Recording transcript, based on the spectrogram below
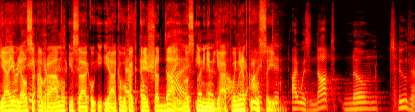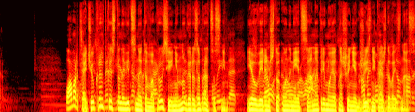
«Я являлся Аврааму, Исааку и Иакову как Эль-Шаддай, но с именем Яхве не открылся им»? Хочу кратко остановиться на этом вопросе и немного разобраться с ним. Я уверен, что он имеет самое прямое отношение к жизни каждого из нас.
